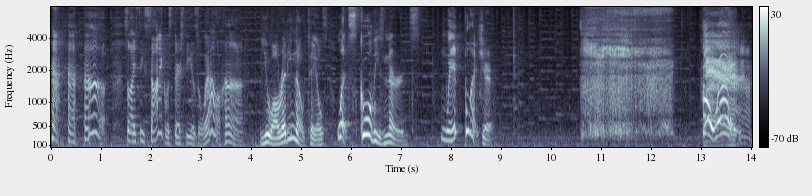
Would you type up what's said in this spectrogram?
so I see Sonic was thirsty as well, huh? You already know, Tails. Let's school these nerds. With pleasure. Alright!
